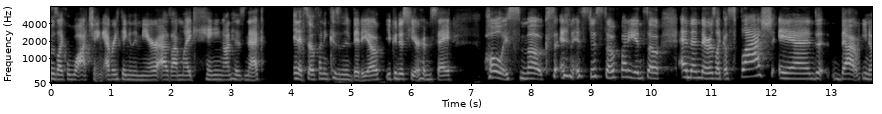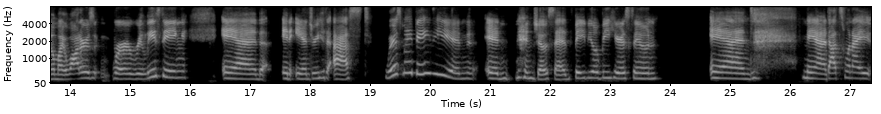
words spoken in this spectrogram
was like watching everything in the mirror as I'm like hanging on his neck. And it's so funny because in the video, you can just hear him say, holy smokes and it's just so funny and so and then there was like a splash and that you know my waters were releasing and and Andrea had asked where's my baby and and and joe said baby will be here soon and man that's when i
